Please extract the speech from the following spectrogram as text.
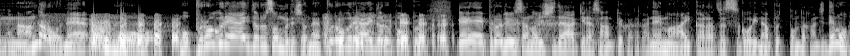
ね。なんだろうね、もう、もうプログレアイドルソングですよね、プログレアイドルポップ、えープロデューサーの石田明さんという方がね、まあ、相変わらずすごいな、ぶっ飛んだ感じ、でも、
